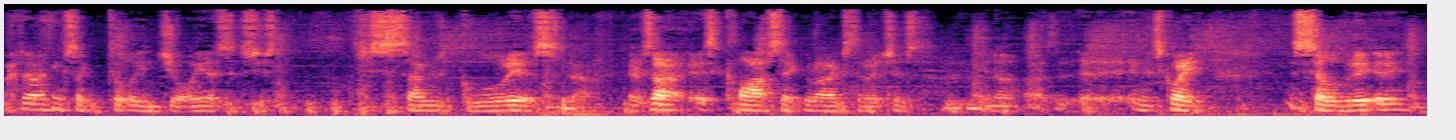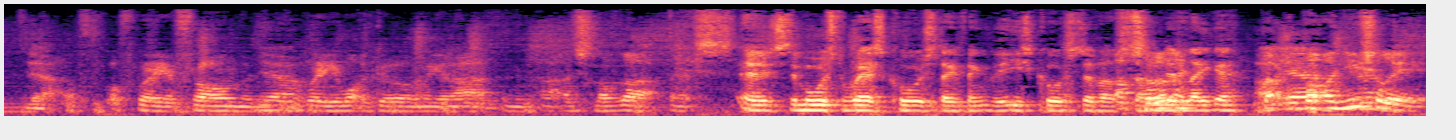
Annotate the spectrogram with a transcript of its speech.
I, don't, know, I think it's like totally joyous. It's just, it just sounds glorious. Yeah. It's that. It's classic rags to riches. You know, and it's quite celebratory Yeah. of, of where you're from and Yeah. where you want to go and where you're at. And I just love that. And it's, It's the most West Coast, I think, the East Coast ever Absolutely. sounded like it. But, yeah. but unusually,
